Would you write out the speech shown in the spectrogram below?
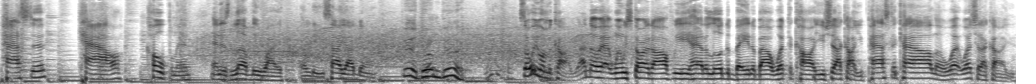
Pastor Cal Copeland, and his lovely wife, Elise. How y'all doing? good doing good So what do you want me to call you? I know that when we started off, we had a little debate about what to call you. Should I call you Pastor Cal or what? What should I call you?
